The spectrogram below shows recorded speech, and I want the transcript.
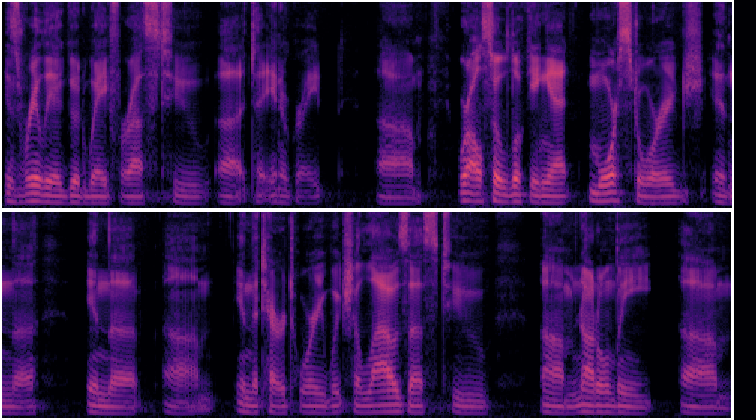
is really a good way for us to uh, to integrate. Um, we're also looking at more storage in the in the um, in the territory, which allows us to um, not only um,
